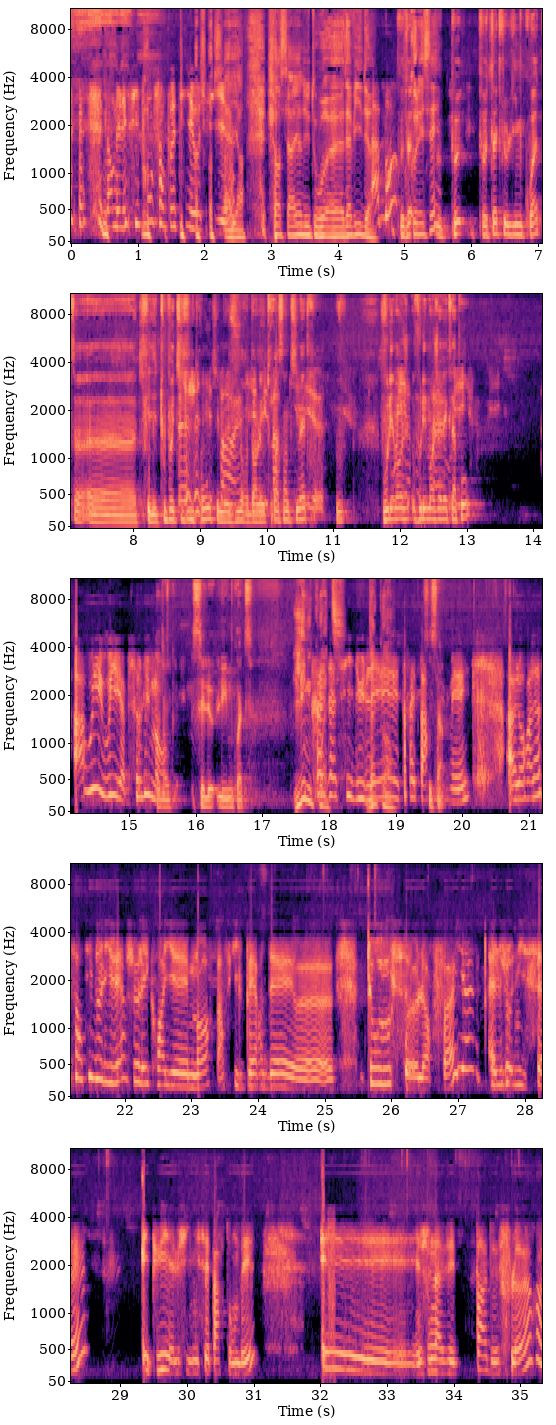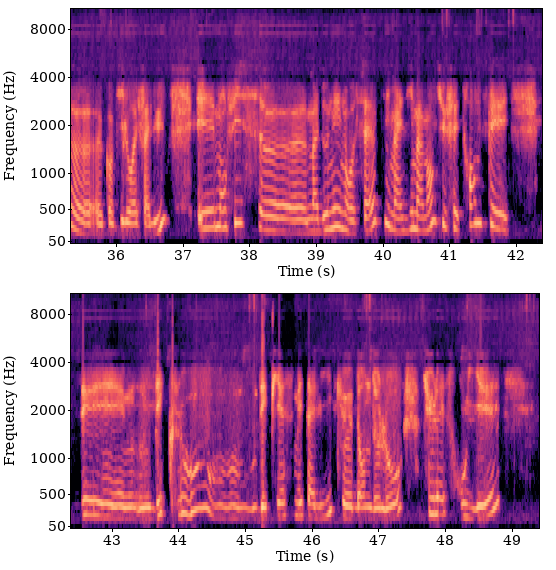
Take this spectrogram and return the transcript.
non, mais les citrons sont petits J'en aussi. sais hein. rien. J'en sais rien du tout. Euh, David, Ah bon vous connaissez peut- Peut-être le limquat euh, qui fait des tout petits Euh, citrons sais qui pas, mesurent hein, dans les c'était 3 marqué, cm. euh, Vous les oui, mangez, vous les mangez avec la peau? Ah oui, oui, absolument. Donc c'est le limquat. Limquat. très acidulé, très parfumé. Alors à la sortie de l'hiver, je les croyais morts parce qu'ils perdaient euh, tous euh, leurs feuilles. Elles jaunissaient et puis elles finissaient par tomber. Et je n'avais pas de fleurs euh, quand il aurait fallu. Et mon fils euh, m'a donné une recette. Il m'a dit maman, tu fais tremper des, des clous ou des pièces métalliques dans de l'eau, tu laisses rouiller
